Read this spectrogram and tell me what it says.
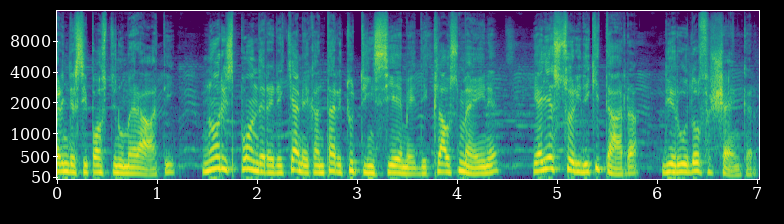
prendersi posti numerati, non rispondere ai richiami a cantare tutti insieme di Klaus Meine e agli assoli di chitarra di Rudolf Schenker.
